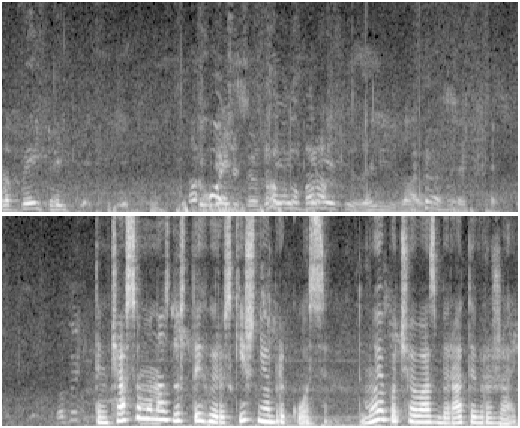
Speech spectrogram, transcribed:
Забитий. А хочеться, давно пора. Тим часом у нас достигли розкішні абрикоси, тому я почала збирати врожай.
